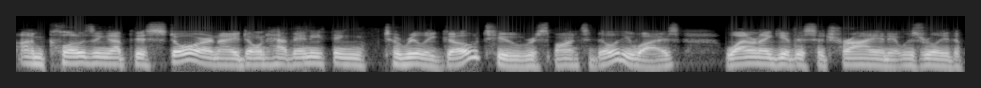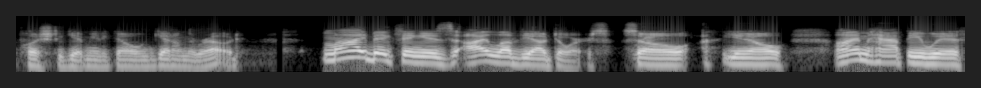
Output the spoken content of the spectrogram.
I'm closing up this store and I don't have anything to really go to responsibility wise. Why don't I give this a try? And it was really the push to get me to go and get on the road my big thing is I love the outdoors. So, you know, I'm happy with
